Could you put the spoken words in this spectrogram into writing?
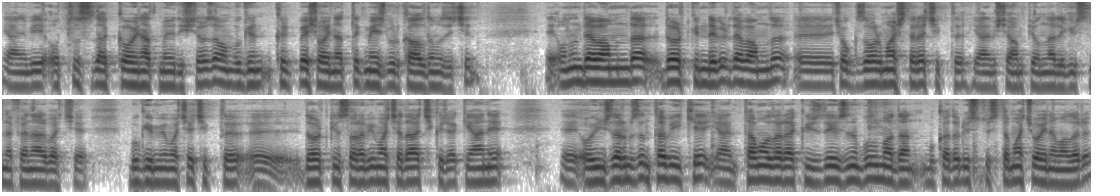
yani bir 30 dakika oynatmayı düşünüyoruz ama bugün 45 oynattık mecbur kaldığımız için. E, onun devamında 4 günde bir devamlı e, çok zor maçlara çıktı. Yani Şampiyonlar Ligi üstüne Fenerbahçe bugün bir maça çıktı. E, 4 gün sonra bir maça daha çıkacak. Yani e, oyuncularımızın tabii ki yani tam olarak %100'ünü bulmadan bu kadar üst üste maç oynamaları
